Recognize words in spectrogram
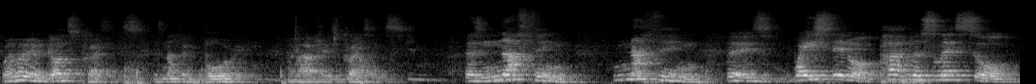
When we're in God's presence, there's nothing boring about His presence. There's nothing, nothing that is wasted or purposeless or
